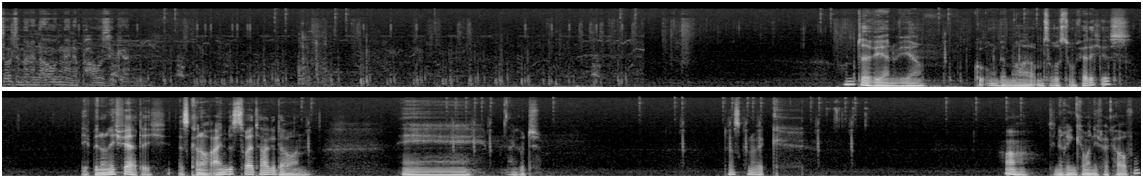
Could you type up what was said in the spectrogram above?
sollte meinen Augen eine Pause gönnen. Und da wären wir. Gucken wir mal, ob unsere Rüstung fertig ist. Ich bin noch nicht fertig. Es kann auch ein bis zwei Tage dauern. Äh, na gut. Das kann weg. Ah, den Ring kann man nicht verkaufen.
